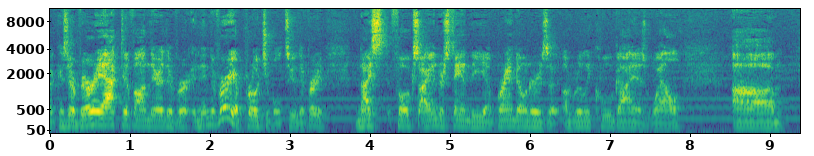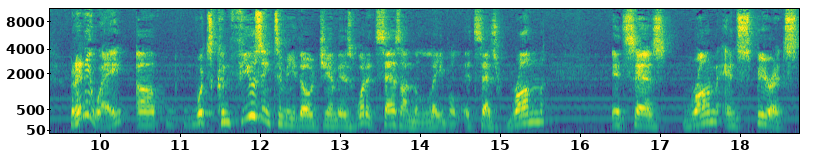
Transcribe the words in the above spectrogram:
because they're very active on there. They're very and then they're very approachable too. They're very nice folks. I understand the uh, brand owner is a, a really cool guy as well. Um, but anyway, uh, what's confusing to me though, Jim, is what it says on the label. It says rum. It says rum and spirits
